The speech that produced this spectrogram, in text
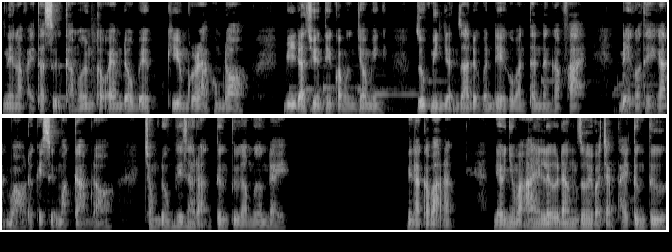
Nên là phải thật sự cảm ơn cậu em đầu bếp Kim Grab hôm đó vì đã truyền thêm cảm hứng cho mình giúp mình nhận ra được vấn đề của bản thân đang gặp phải để có thể gạt bỏ được cái sự mặc cảm đó trong đúng cái giai đoạn tương tư ở mương đấy. Nên là các bạn ạ nếu như mà ai lỡ đang rơi vào trạng thái tương tư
